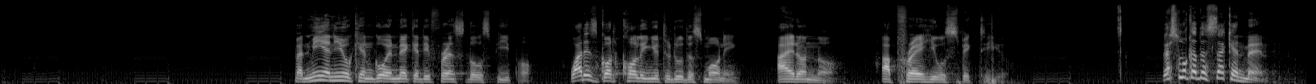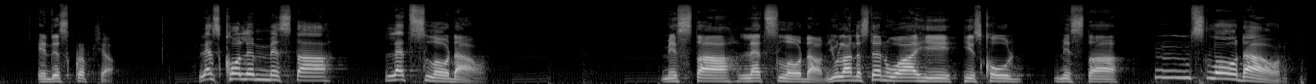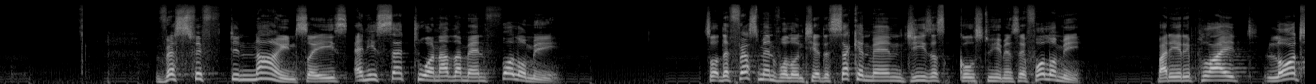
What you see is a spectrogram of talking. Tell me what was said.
But me and you can go and make a difference to those people. What is God calling you to do this morning? I don't know. I pray He will speak to you. Let's look at the second man in this scripture. Let's call him Mr. Let's slow down. Mr. Let's slow down. You'll understand why he, he's called Mr. Mm, slow down. Verse 59 says, And he said to another man, Follow me. So the first man volunteered. The second man, Jesus goes to him and says, Follow me. But he replied, Lord,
